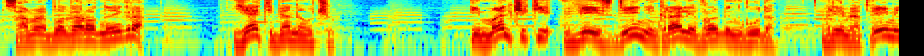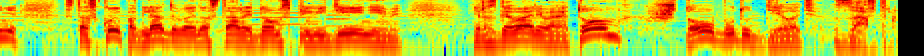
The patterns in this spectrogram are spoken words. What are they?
Самая благородная игра. Я тебя научу. И мальчики весь день играли в Робин Гуда, время от времени с тоской поглядывая на старый дом с привидениями и разговаривая о том, что будут делать завтра.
